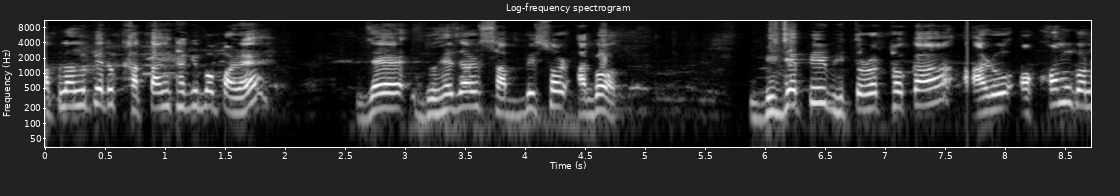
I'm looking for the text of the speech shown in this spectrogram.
আপোনালোকে এইটো খাটাং থাকিব পাৰে যে দুহেজাৰ ছাব্বিছৰ আগত বিজেপিৰ ভিতৰত থকা আৰু অসম গণ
